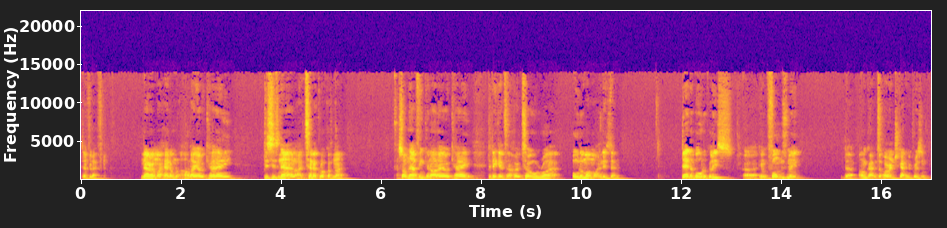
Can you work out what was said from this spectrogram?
They've left. Now in my head, I'm like, "Are they okay?" This is now like ten o'clock at night. So I'm now thinking, are they okay? Did they get to the hotel all right? All on my mind is them. Then the border police uh, informs me that I'm going to Orange County Prison.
